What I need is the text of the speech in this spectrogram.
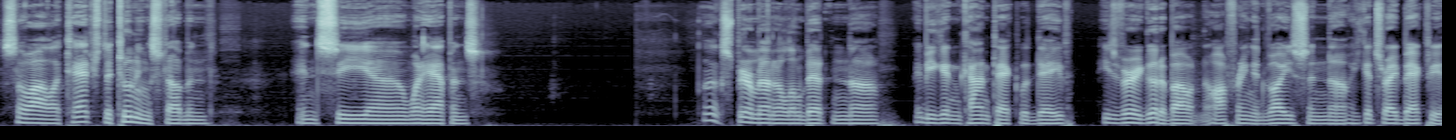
So I'll attach the tuning stub and, and see uh, what happens. I'll experiment a little bit and uh, maybe get in contact with Dave. He's very good about offering advice and uh, he gets right back to you.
